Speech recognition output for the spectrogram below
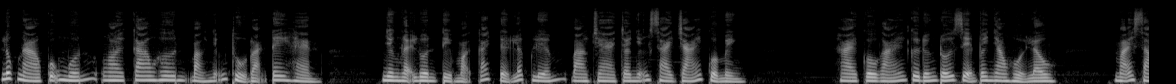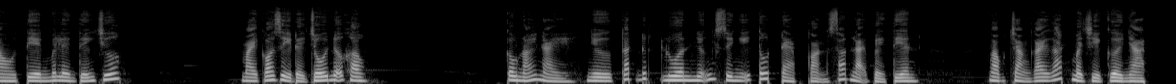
Lúc nào cũng muốn ngoi cao hơn bằng những thủ đoạn đê hèn nhưng lại luôn tìm mọi cách để lấp liếm bao che cho những sai trái của mình. Hai cô gái cứ đứng đối diện với nhau hồi lâu, mãi sau Tiên mới lên tiếng trước. Mày có gì để chối nữa không? Câu nói này như cắt đứt luôn những suy nghĩ tốt đẹp còn sót lại về Tiên. Ngọc chẳng gai gắt mà chỉ cười nhạt.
